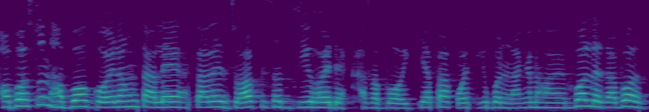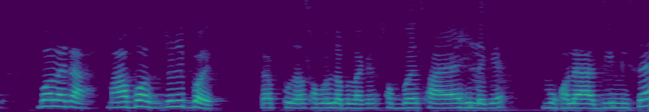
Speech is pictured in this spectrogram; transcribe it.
হ'বচোন হ'ব গৈ লওঁ তালৈ তালৈ যোৱাৰ পিছত যি হয় দেখা যাব। এতিয়াৰ পৰা কৈ থাকিব নালাগে নহয়। বল এটা বল বল এটা মা বল জলদি বল তাত পূজা চাবলৈ যাব লাগে চবৰে চাই আহিলেগে। মোকলে আজি নিছে।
